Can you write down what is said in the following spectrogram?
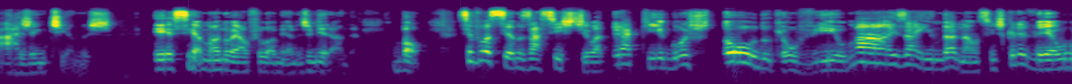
argentinos. Esse é Manuel Filomeno de Miranda. Bom, se você nos assistiu até aqui, gostou do que ouviu, mas ainda não se inscreveu,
